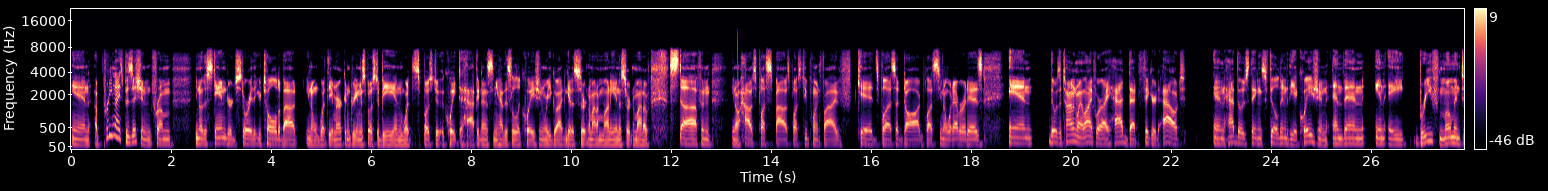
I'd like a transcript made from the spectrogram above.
in a pretty nice position from you know the standard story that you're told about you know what the american dream is supposed to be and what's supposed to equate to happiness. And you have this little equation where you go out and get a certain amount of money and a certain amount of stuff and you know house plus spouse plus 2.5 kids plus a dog plus you know whatever it is. And there was a time in my life where i had that figured out and had those things filled into the equation. And then in a brief moment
